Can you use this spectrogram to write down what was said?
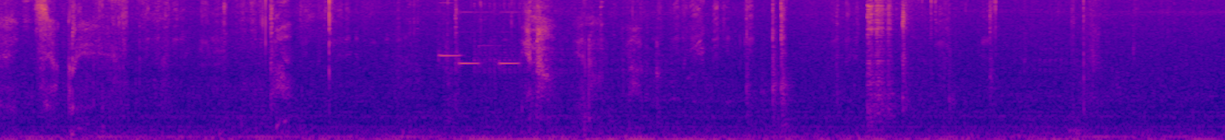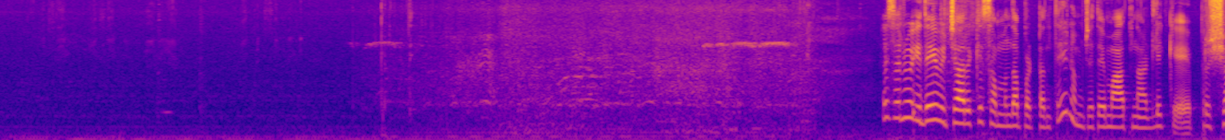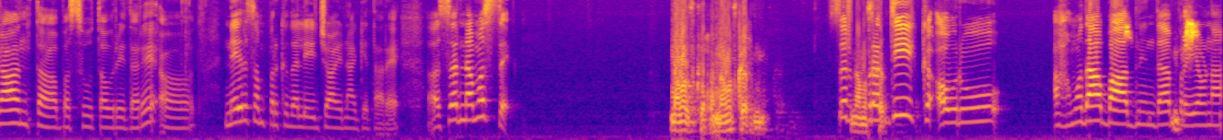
ಎಸ್ ಇನ್ನು ಇದೇ ವಿಚಾರಕ್ಕೆ ಸಂಬಂಧಪಟ್ಟಂತೆ ನಮ್ಮ ಜೊತೆ ಮಾತನಾಡಲಿಕ್ಕೆ ಪ್ರಶಾಂತ ಬಸೂತ್ ಅವರಿದ್ದಾರೆ. ನೇರ ಸಂಪರ್ಕದಲ್ಲಿ ಜಾಯಿನ್ ಆಗಿದ್ದಾರೆ. ಸರ್ ನಮಸ್ತೆ. ನಮಸ್ಕಾರ ನಮಸ್ಕಾರ. ಸರ್ ಪ್ರತೀಕ್ ಅವರು ಅಹಮದಾಬಾದ್ನಿಂದ ಪ್ರಯಾಣ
